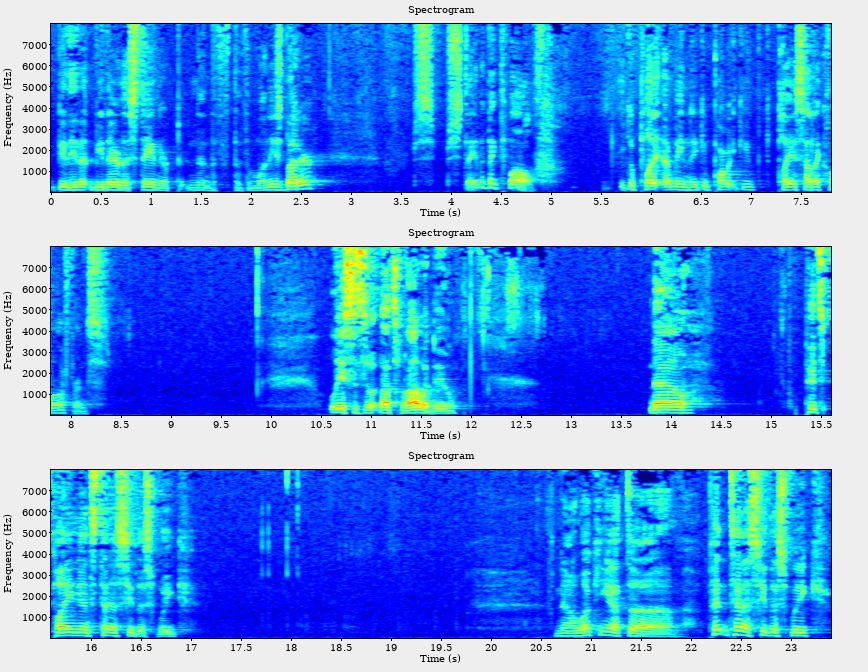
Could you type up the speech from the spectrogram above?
be, be, be there to stay in there, and the, the money's better, stay in the Big 12. You could play. I mean, you could probably you could play us out of conference. At least that's what I would do. Now, Pitt's playing against Tennessee this week. Now, looking at uh, Pitt Tennessee this week,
